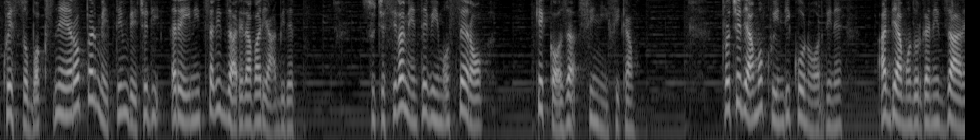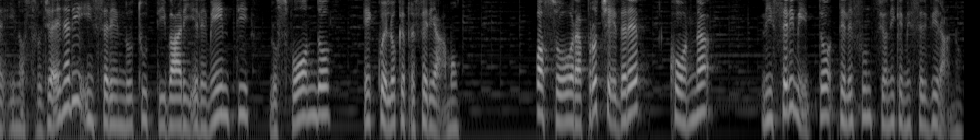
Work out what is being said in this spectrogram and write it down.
Questo box nero permette invece di reinizializzare la variabile. Successivamente vi mostrerò che cosa significa. Procediamo quindi con ordine. Andiamo ad organizzare il nostro Genially inserendo tutti i vari elementi, lo sfondo e quello che preferiamo. Posso ora procedere con l'inserimento delle funzioni che mi serviranno.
